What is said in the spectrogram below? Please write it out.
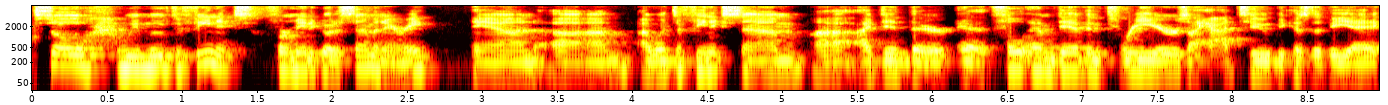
So we moved to Phoenix for me to go to seminary, and um, I went to Phoenix Sem. Uh, I did their uh, full MDiv in three years. I had to because of the VA.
